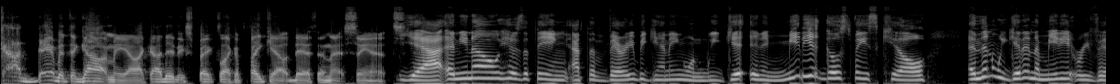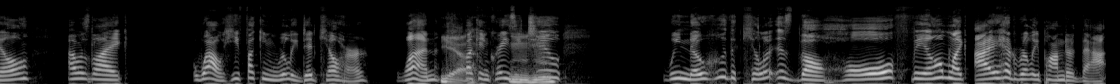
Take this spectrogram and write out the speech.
God damn it, they got me. Like I didn't expect like a fake out death in that sense. Yeah, and you know, here's the thing: at the very beginning, when we get an immediate ghost face kill, and then we get an immediate reveal, I was like, "Wow, he fucking really did kill her." One, Yeah. fucking crazy. Mhm. Two, we know who the killer is the whole film. Like I had really pondered that.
